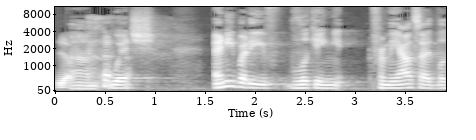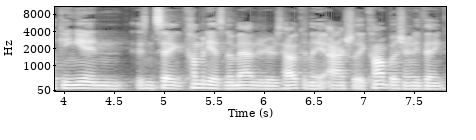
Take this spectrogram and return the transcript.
yep. um, which anybody looking from the outside looking in and saying a company has no managers, how can they actually accomplish anything?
